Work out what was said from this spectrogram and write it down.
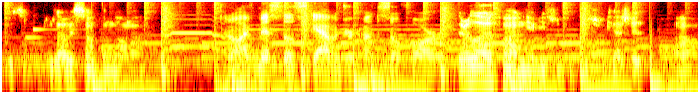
There's, there's always something going on. I know I've missed those scavenger hunts so far. They're a lot of fun. You, you should you should catch it. Um,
